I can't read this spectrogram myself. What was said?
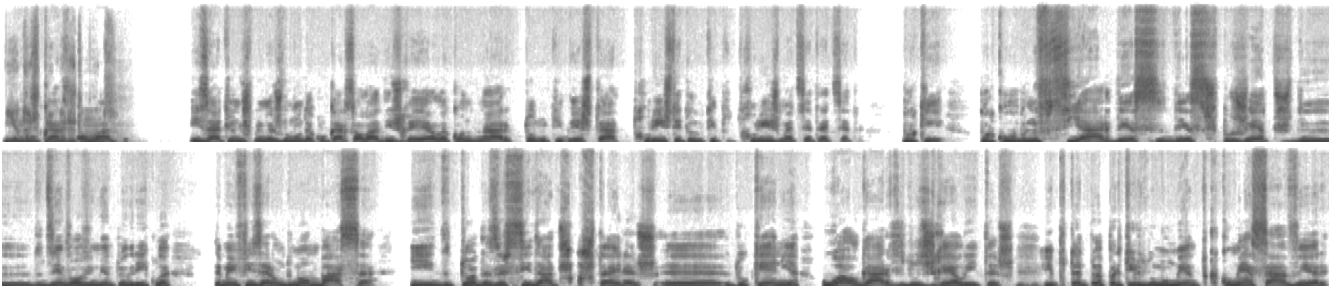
e um dos primeiros do mundo. Lado, exato, um dos primeiros do mundo a colocar-se ao lado de Israel, a condenar todo o tipo, este ato terrorista e todo o tipo de terrorismo, etc, etc. Porquê? Porque o beneficiar desse, desses projetos de, de desenvolvimento agrícola também fizeram de Mombasa e de todas as cidades costeiras uh, do Quénia o algarve dos israelitas. Uhum. E, portanto, a partir do momento que começa a haver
